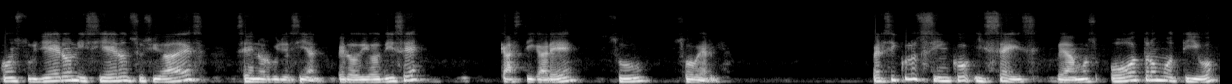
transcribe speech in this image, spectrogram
construyeron, hicieron sus ciudades, se enorgullecían. Pero Dios dice, castigaré su soberbia. Versículos 5 y 6, veamos otro motivo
